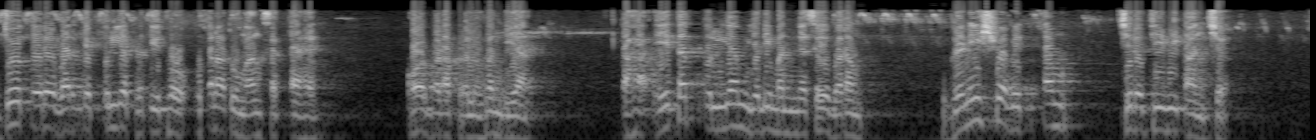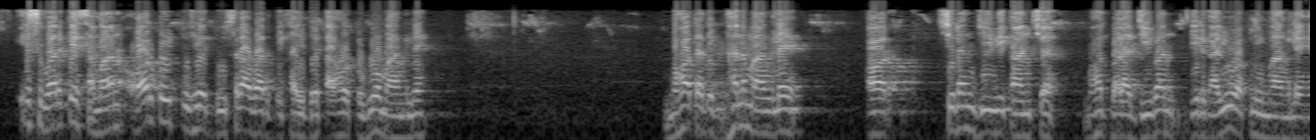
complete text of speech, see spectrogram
जो तेरे वर के तुल्य प्रतीत हो, उतना तू मांग सकता है। और बड़ा प्रलोभन दिया। कहा, एतत् तुल्यम यदि मन्य से वरम गृणीश्व वित्तम चिरजीवी कांच इस वर के समान और कोई तुझे दूसरा वर दिखाई देता हो तो वो मांग ले। बहुत अधिक धन मांग ले, और चिरंजीवी कांच बहुत बड़ा जीवन, दीर्घायु अपनी मांग ले।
